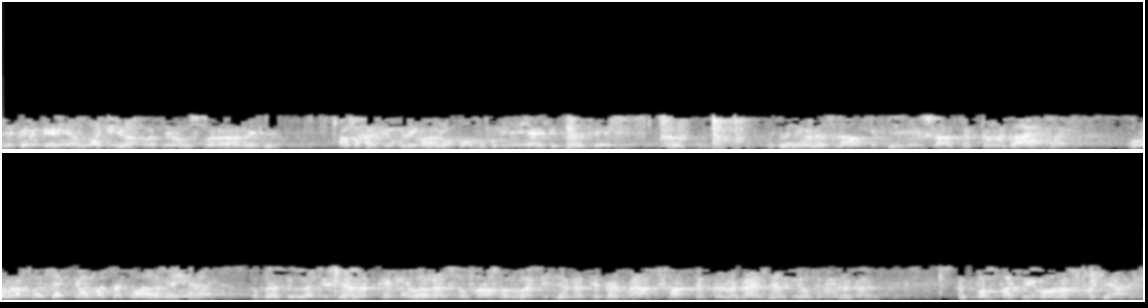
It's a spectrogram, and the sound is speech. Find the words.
جدھر گئی اللہ کی رحمتیں اس پر آ رہی اب حج عمری والوں کو حکم نہیں ہے کہ جیسے ابراہیم علیہ السلام کی بیوی سات چکر لگائے ہیں وہ رحمتیں قیامت تک وہاں رہی ہیں تو بیت اللہ کی زیارت کرنے والا صفا مروا کی جگہ کے درمیان سات چکر لگائے جیسے اس نے لگائے تو تم پر بھی وہ رحمتیں آئی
